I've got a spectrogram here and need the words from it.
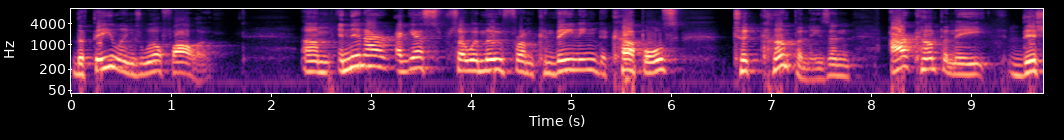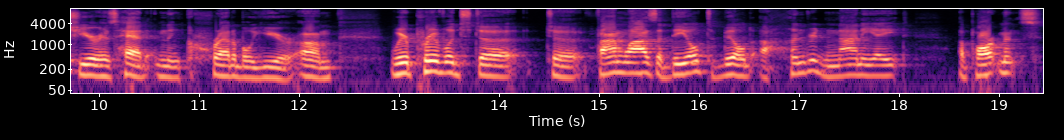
the feelings will follow. Um, and then our, I guess, so we move from convening to couples to companies. And our company this year has had an incredible year. Um, we're privileged to, to finalize a deal to build 198 apartments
